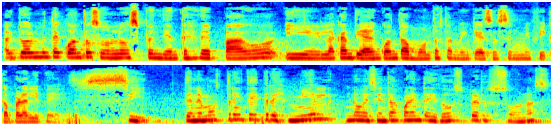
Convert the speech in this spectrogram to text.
Actualmente, ¿cuántos son los pendientes de pago y la cantidad en cuanto a montos también que eso significa para el IPS? Sí, tenemos 33.942 personas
